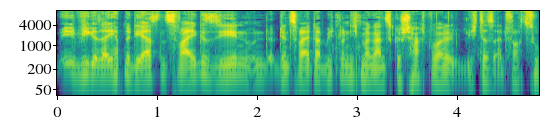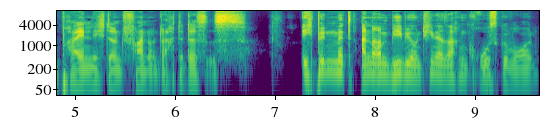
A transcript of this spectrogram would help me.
wie gesagt, ich habe nur die ersten zwei gesehen und den zweiten habe ich noch nicht mal ganz geschafft, weil ich das einfach zu peinlich dann fand und dachte, das ist. Ich bin mit anderen Bibi und Tina Sachen groß geworden.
